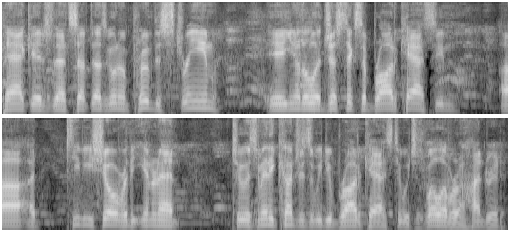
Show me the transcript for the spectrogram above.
package. That stuff does going to improve the stream. eh, You know, the logistics of broadcasting uh, a TV show over the internet to as many countries as we do broadcast to, which is well over 100,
